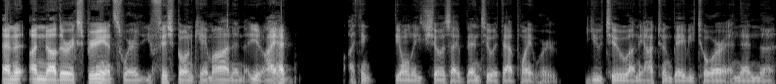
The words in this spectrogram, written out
And another experience where Fishbone came on, and you know, I had, I think the only shows I'd been to at that point were U2 on the Achtung Baby tour, and then the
